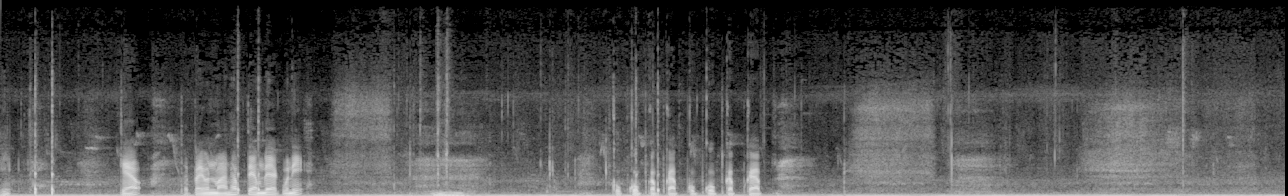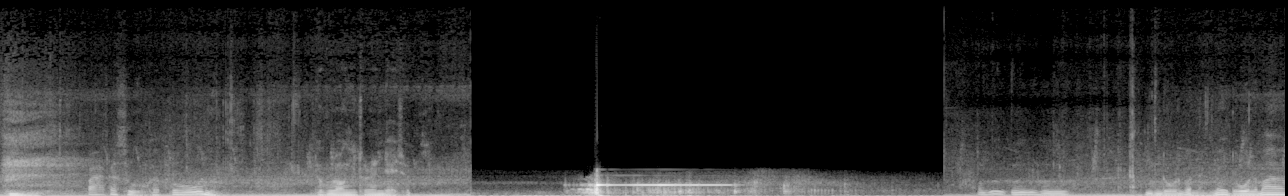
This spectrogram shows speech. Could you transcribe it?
นี่แก้วแต่ไปมันมาครับแต้มแรกวันนี้อืม กบกบกับกับกบกบกับกับปลากระสูครับทุนเดี๋ยวผมลองยิงตัวนั้นใหญ่สุดยิงโดนก่อนนะไม่โดนละมั้ง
